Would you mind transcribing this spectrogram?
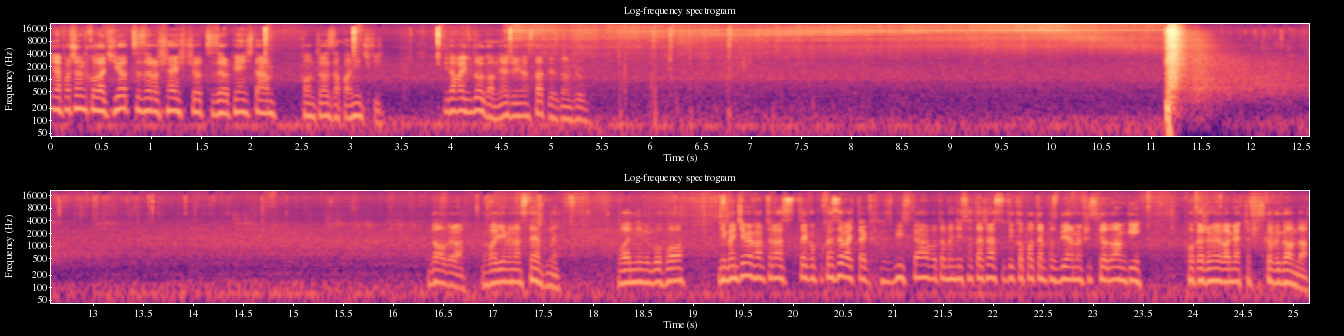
I na początku leci JC06 czy JC05 tam kontra zapalniczki. I dawaj w drugą, nie? Żebym ostatni zdążył. Dobra, walimy następne. Ładnie wybuchło. Nie będziemy wam teraz tego pokazywać tak z bliska, bo to będzie strata czasu, tylko potem pozbieramy wszystkie odłamki. Pokażemy wam jak to wszystko wygląda.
